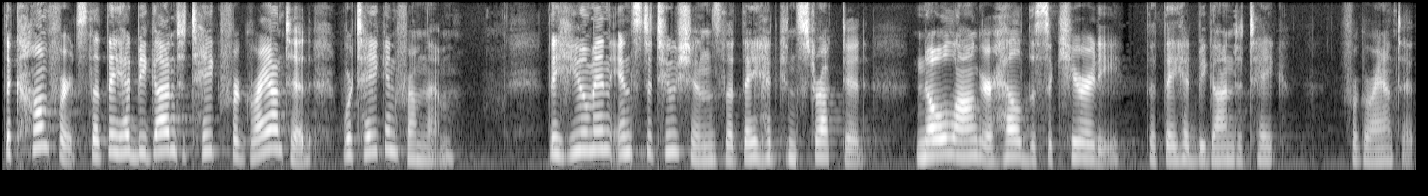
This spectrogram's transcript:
The comforts that they had begun to take for granted were taken from them. The human institutions that they had constructed no longer held the security that they had begun to take for granted.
